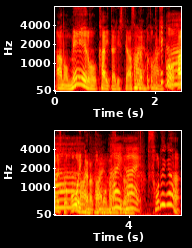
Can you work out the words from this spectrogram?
あの迷路を書いたりして遊んだことって結構ある人多いかなと思うんですけど、それが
